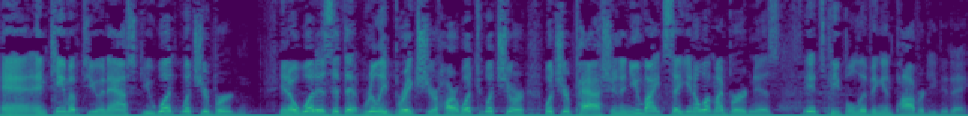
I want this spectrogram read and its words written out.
and, and came up to you and asked you, what, what's your burden? You know, what is it that really breaks your heart? What, what's, your, what's your passion? And you might say, you know what my burden is? It's people living in poverty today.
